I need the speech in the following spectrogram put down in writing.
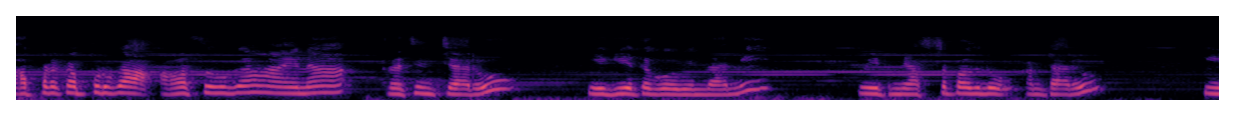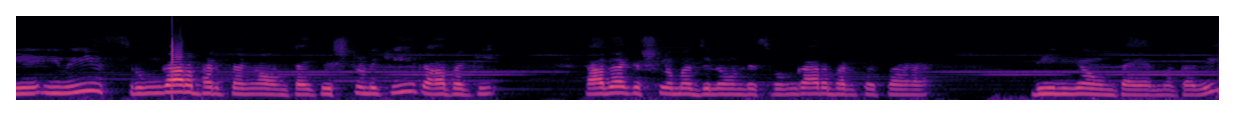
అప్పటికప్పుడుగా ఆసువుగా ఆయన రచించారు ఈ గీత గోవిందాన్ని. వీటిని అష్టపదులు అంటారు. ఇవి శృంగారభరితంగా ఉంటాయి. కృష్ణుడికి రాధకి రాధాకృష్ణుల మధ్యలో ఉండే శృంగారభరిత దీనిగా ఉంటాయి అన్నమాట అవి.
